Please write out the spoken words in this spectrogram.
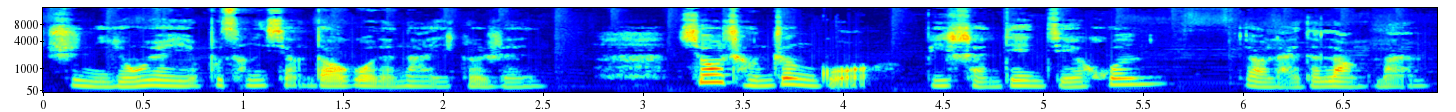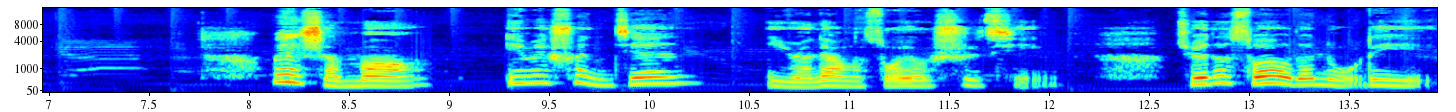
是你永远也不曾想到过的那一个人。修成正果，比闪电结婚要来的浪漫。为什么？因为瞬间，你原谅了所有事情。觉得所有的努力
